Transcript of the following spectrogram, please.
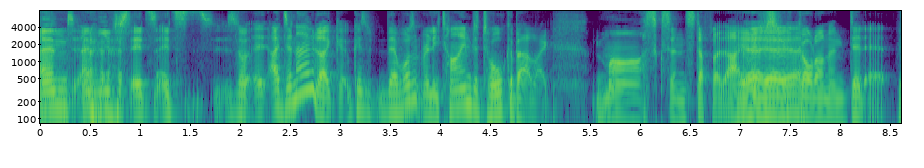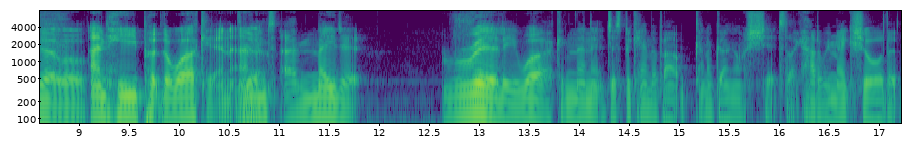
and and you just it's it's so i don't know like because there wasn't really time to talk about like masks and stuff like that. Yeah, we just yeah, sort of got on and did it. Yeah, well, and he put the work in and and made it really work, and then it just became about kind of going, oh shit, like how do we make sure that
